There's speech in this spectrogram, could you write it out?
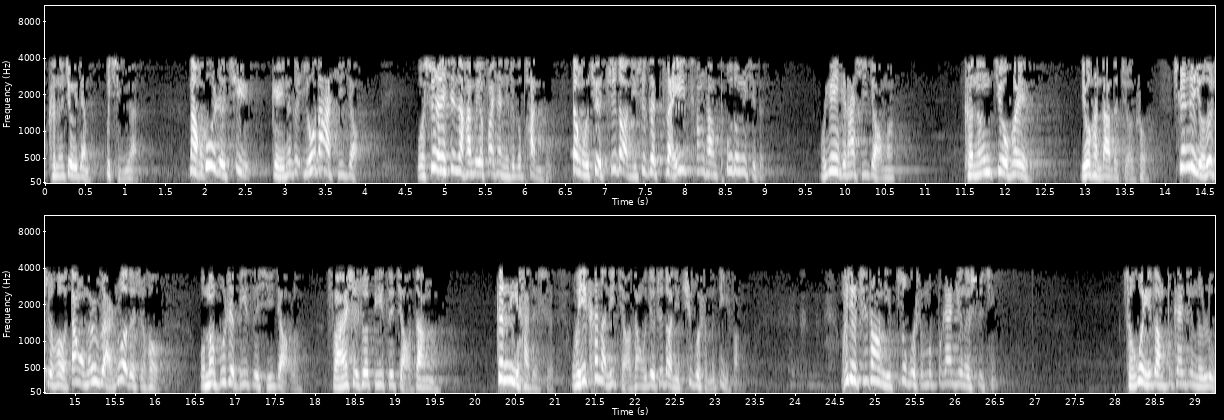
可能就有点不情愿。那或者去给那个犹大洗脚，我虽然现在还没有发现你这个叛徒，但我却知道你是个贼，常常偷东西的。我愿意给他洗脚吗？可能就会有很大的折扣。甚至有的时候，当我们软弱的时候，我们不是彼此洗脚了。反而是说彼此脚脏了。更厉害的是，我一看到你脚脏，我就知道你去过什么地方，我就知道你做过什么不干净的事情，走过一段不干净的路，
